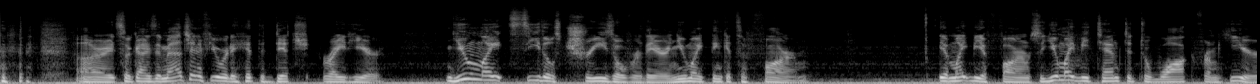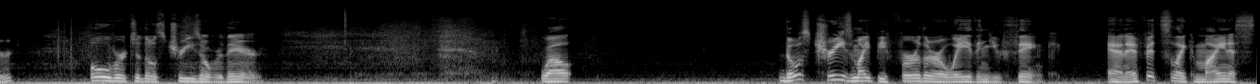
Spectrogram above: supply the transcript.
All right so guys imagine if you were to hit the ditch right here. You might see those trees over there and you might think it's a farm. It might be a farm so you might be tempted to walk from here over to those trees over there. Well, those trees might be further away than you think. And if it's like minus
